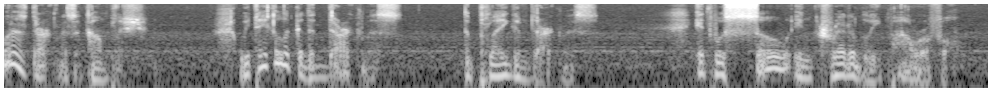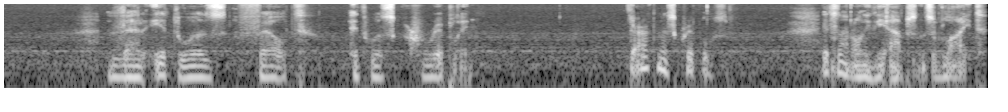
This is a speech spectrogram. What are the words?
What does darkness accomplish? We take a look at the darkness, the plague of darkness. It was so incredibly powerful that it was felt, it was crippling. Darkness cripples. It's not only the absence of light,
